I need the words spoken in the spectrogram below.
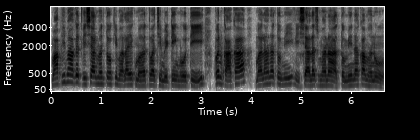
माफी मागत विशाल म्हणतो की मला एक महत्त्वाची मीटिंग होती पण काका मला ना तुम्ही विशालच म्हणा तुम्ही नका म्हणू.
